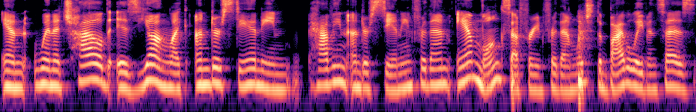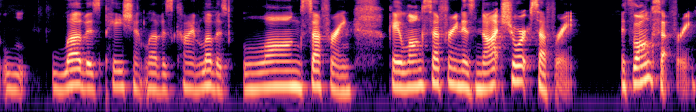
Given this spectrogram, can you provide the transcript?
and when a child is young like understanding having understanding for them and long suffering for them which the bible even says love is patient love is kind love is long suffering okay long suffering is not short suffering it's long suffering.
